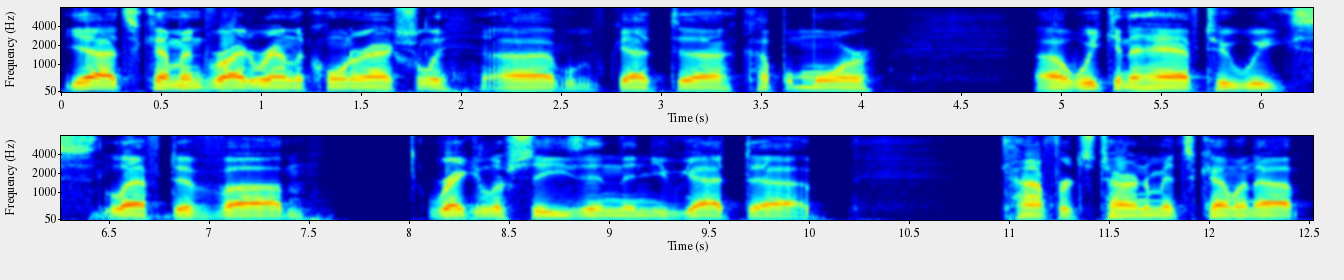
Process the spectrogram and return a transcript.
yeah, it's coming right around the corner. Actually, uh, we've got uh, a couple more, a week and a half, two weeks left of um, regular season. Then you've got uh, conference tournaments coming up,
